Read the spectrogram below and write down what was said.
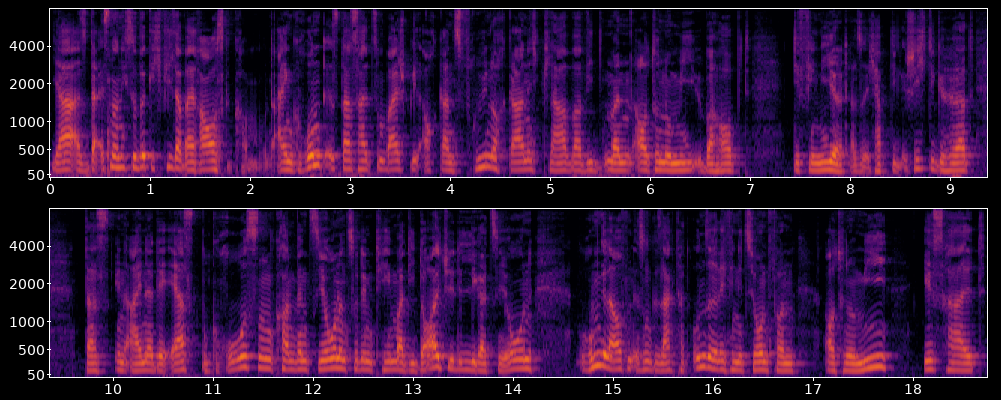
ja, also da ist noch nicht so wirklich viel dabei rausgekommen. Und ein Grund ist, dass halt zum Beispiel auch ganz früh noch gar nicht klar war, wie man Autonomie überhaupt definiert. Also ich habe die Geschichte gehört, dass in einer der ersten großen Konventionen zu dem Thema die deutsche Delegation rumgelaufen ist und gesagt hat, unsere Definition von Autonomie ist halt,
